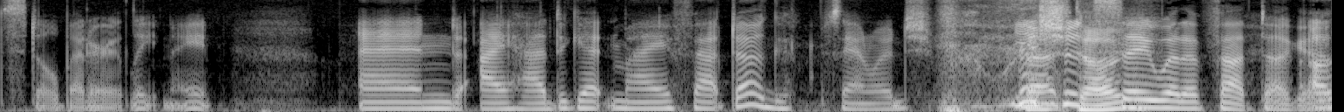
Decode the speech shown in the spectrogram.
still better at late night. And I had to get my Fat Doug sandwich. You Fat should Doug? say what a fat Doug is. A Yeah,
